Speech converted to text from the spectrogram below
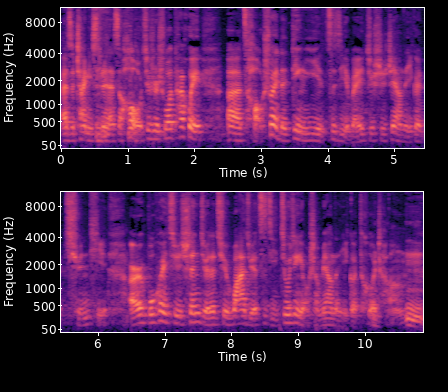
，as a Chinese student as a whole，就是说他会呃草率的定义自己为就是这样的一个群体，而不会去深觉的去挖掘自己究竟有什么样的一个特长。嗯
